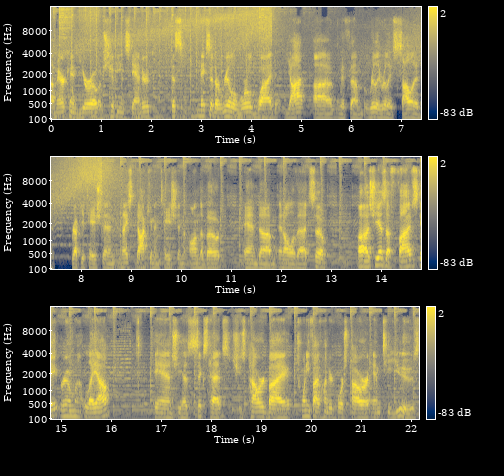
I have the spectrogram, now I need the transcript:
American Bureau of Shipping Standards. This makes it a real worldwide yacht uh, with um, really, really solid reputation, nice documentation on the boat and, um, and all of that. So uh, she has a five stateroom layout and she has six heads. She's powered by 2,500 horsepower MTUs.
